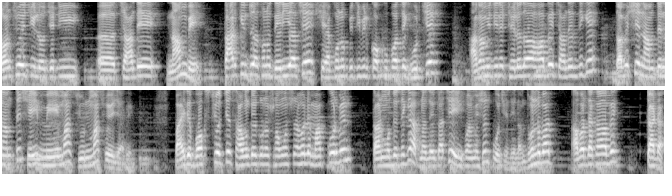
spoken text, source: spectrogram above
launch হয়েছিল, যেটি চাঁদে নামবে, তার কিন্তু এখনও দেরি আছে। সে এখনও পৃথিবীর কক্ষপথে ঘুরছে। আগামী দিনে ঠেলে দেওয়া হবে চাঁদের দিকে, তবে সে নামতে নামতে সেই মে মাস, জুন মাস হয়ে যাবে। বাইরে বক্স চলছে সাউন্ডের কোনো সমস্যা হলে মাফ করবেন। তার মধ্যে থেকে আপনাদের কাছে ইনফরমেশন পৌঁছে দিলাম। ধন্যবাদ, আবার দেখা হবে। টাটা।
